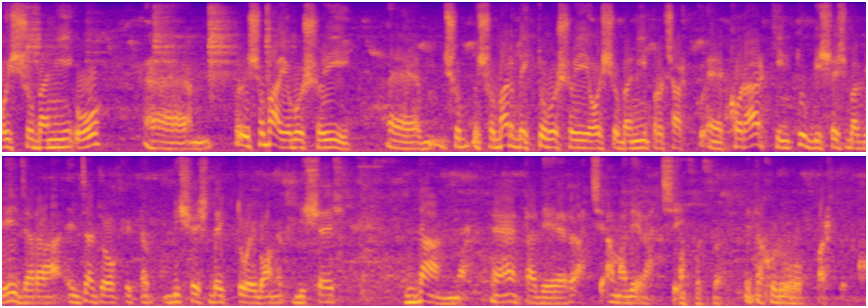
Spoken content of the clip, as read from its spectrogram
ঐশ্ববাণী ও সবাই অবশ্যই সবার দায়িত্ব অবশ্যই ঐশ্ববাণী প্রচার করার কিন্তু বিশেষভাবে যারা যাজক একটা বিশেষ দায়িত্ব এবং বিশেষ দান হ্যাঁ, তাদের আছে আমাদের আছে। এটা হলো পার্থক্য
